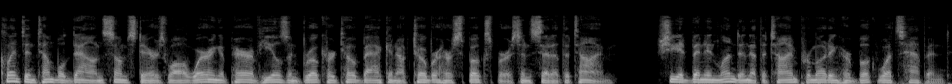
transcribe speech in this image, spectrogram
Clinton tumbled down some stairs while wearing a pair of heels and broke her toe back in October her spokesperson said at the time. She had been in London at the time promoting her book What's Happened.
